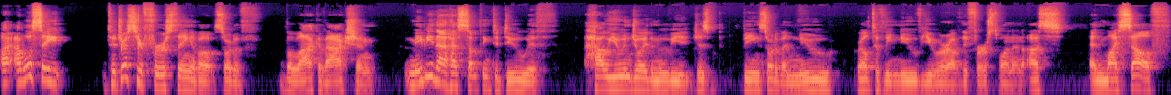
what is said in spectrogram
I, I will say to address your first thing about sort of the lack of action. Maybe that has something to do with how you enjoyed the movie, just being sort of a new, relatively new viewer of the first one, and us and myself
